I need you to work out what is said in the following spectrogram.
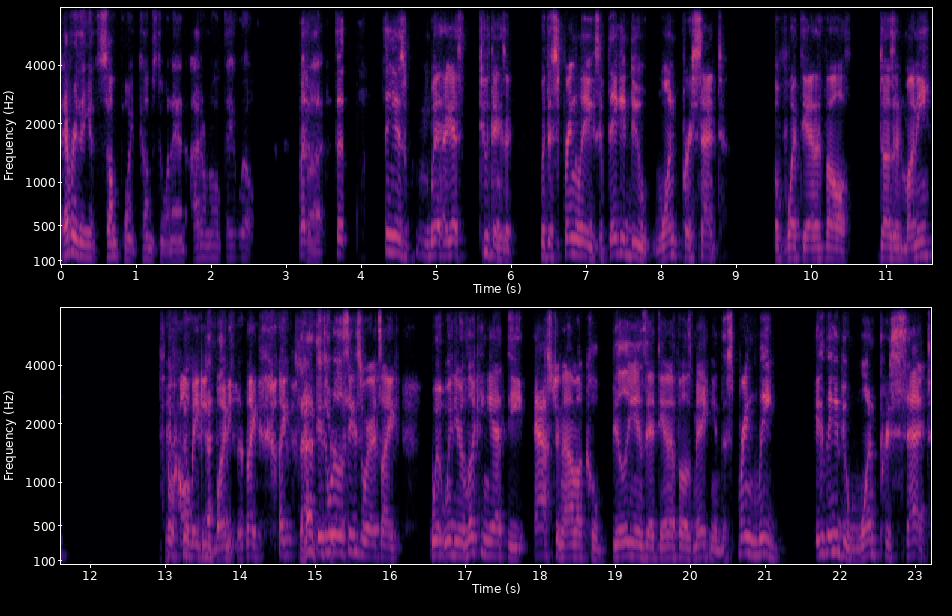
everything at some point comes to an end. I don't know if they will. But, but the thing is, I guess two things with the spring leagues. If they can do one percent of what the NFL does in money, we're all making money. Like, like That's it's true. one of those things where it's like when, when, you're looking at the astronomical billions that the NFL is making, in the spring league, if they can do one percent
